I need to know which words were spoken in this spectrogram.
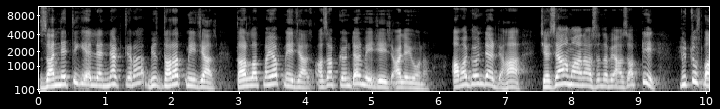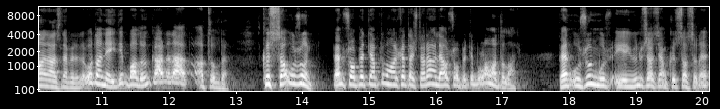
zannetti ki ellen nekdira biz daratmayacağız. Darlatma yapmayacağız. Azap göndermeyeceğiz aleyhi ona. Ama gönderdi. Ha ceza manasında bir azap değil. Lütuf manasına biraz. O da neydi? Balığın karnına at- atıldı. Kıssa uzun. Ben bir sohbet yaptım arkadaşlar hala o sohbeti bulamadılar. Ben uzun e, Yunus Aleyhisselam kıssasını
